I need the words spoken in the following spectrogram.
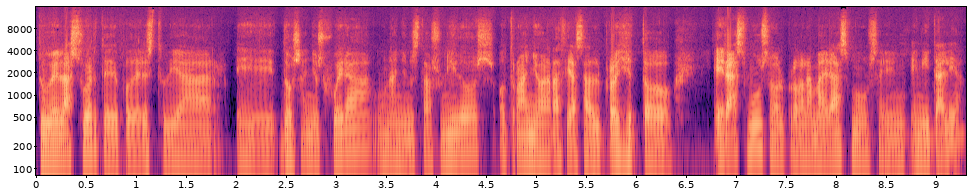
Tuve la suerte de poder estudiar eh, dos años fuera, un año en Estados Unidos, otro año gracias al proyecto Erasmus o el programa Erasmus en, en Italia.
